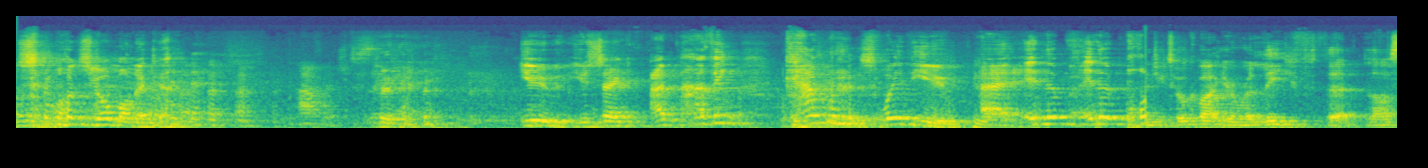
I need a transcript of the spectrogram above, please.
what's what's your moniker? you you say I'm having cameras with you uh, in the in the point. You talk about your relief that last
